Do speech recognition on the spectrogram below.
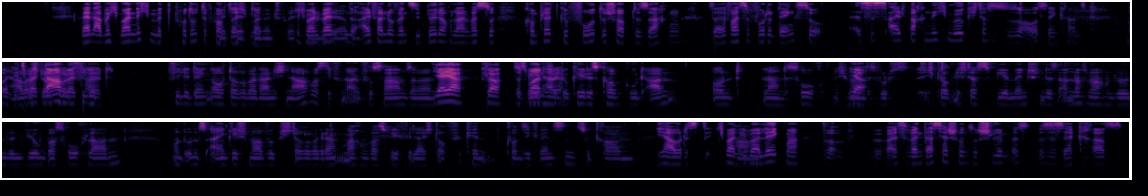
Nein, aber ich meine nicht mit Produkte der ich meine, Ich meine, wenn einfach nur, wenn sie Bilder hochladen, weißt du, so komplett gefotoshoppte Sachen, so, weißt du, wo du denkst, so, es ist einfach nicht möglich, dass du so aussehen kannst. Und Ja, ich aber meine, ich glaub halt, damit viele- halt. Viele denken auch darüber gar nicht nach, was die für einen Einfluss haben, sondern Ja, ja, klar, sie das sehen meine ich halt, ja. okay, das kommt gut an und laden das hoch. Ich meine, Ja. ich glaube nicht, dass wir Menschen das anders machen würden, wenn wir irgendwas hochladen und uns eigentlich mal wirklich darüber Gedanken machen, was wir vielleicht auch für Ken Konsequenzen zu tragen. Ja, aber das, ich meine, überleg mal, weißt du, wenn das ja schon so schlimm ist, ist ja krass.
